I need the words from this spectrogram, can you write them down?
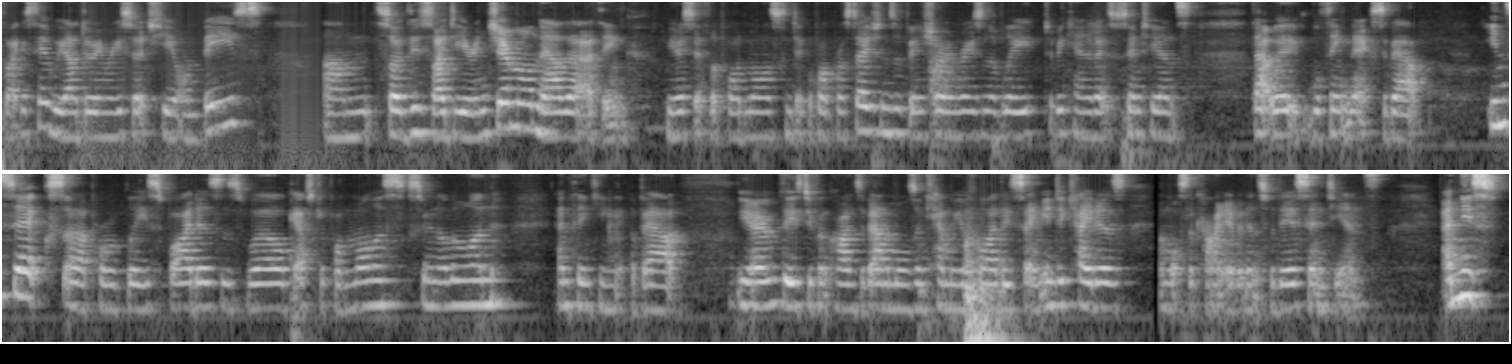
like I said, we are doing research here on bees. Um, so this idea in general, now that I think you know, cephalopod mollusks and decapod crustaceans have been shown reasonably to be candidates for sentience. That we'll think next about insects, uh, probably spiders as well, gastropod mollusks another one, and thinking about you know these different kinds of animals and can we apply these same indicators and what's the current evidence for their sentience. And this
